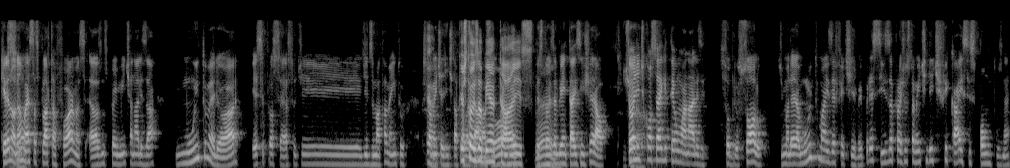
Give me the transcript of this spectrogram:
Querendo Sim. ou não, essas plataformas elas nos permitem analisar muito melhor esse processo de, de desmatamento. Principalmente a gente está falando questões ambientais, questões né? ambientais em geral. Então geral. a gente consegue ter uma análise sobre o solo de maneira muito mais efetiva e precisa para justamente identificar esses pontos, né?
